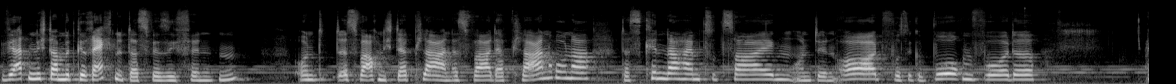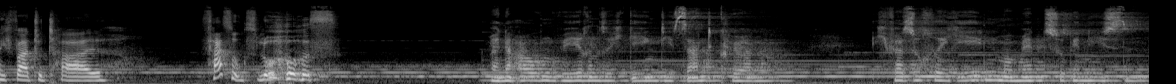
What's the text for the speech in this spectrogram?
Wir hatten nicht damit gerechnet, dass wir sie finden. Und es war auch nicht der Plan. Es war der Plan, Rona, das Kinderheim zu zeigen und den Ort, wo sie geboren wurde. Ich war total fassungslos. Meine Augen wehren sich gegen die Sandkörner. Ich versuche jeden Moment zu genießen,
